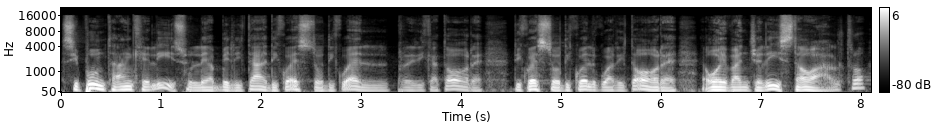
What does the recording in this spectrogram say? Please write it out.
si punta anche lì sulle abilità di questo o di quel predicatore, di questo o di quel guaritore o evangelista o altro,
